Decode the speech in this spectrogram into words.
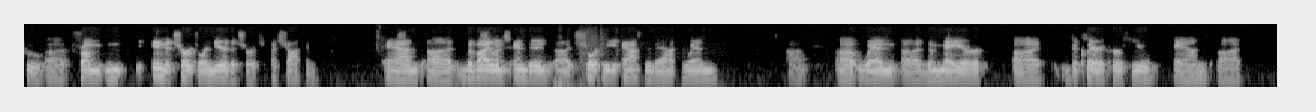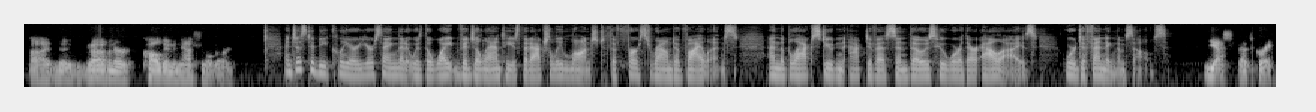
who uh, from in the church or near the church shot him. And uh, the violence ended uh, shortly after that when uh, uh, when uh, the mayor declared a curfew and the governor called in the National Guard. And just to be clear, you're saying that it was the white vigilantes that actually launched the first round of violence, and the black student activists and those who were their allies were defending themselves. Yes, that's correct.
